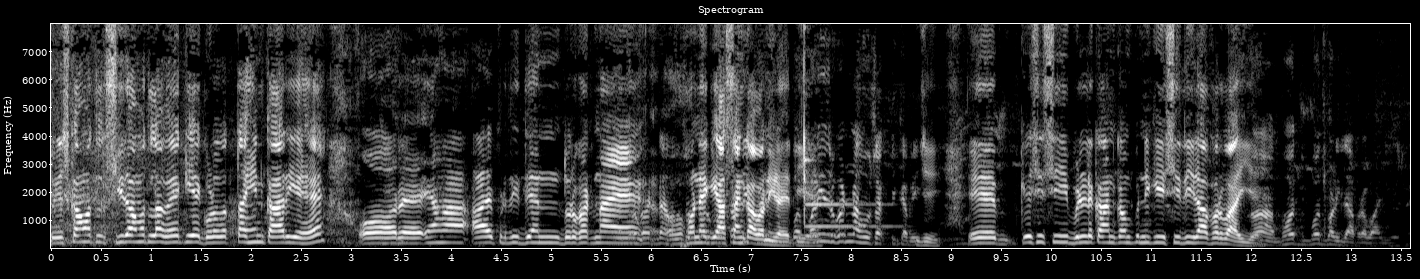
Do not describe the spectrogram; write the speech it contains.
तो इसका मतलब सीधा मतलब है कि ये गुणवत्ताहीन कार्य है और यहाँ आए प्रतिदिन दुर्घटनाएँ होने की आशंका बनी रहती बड़ी है दुर्घटना हो सकती कभी। जी। ये के सी केसीसी बिल्डकान कंपनी की सीधी लापरवाही है। हाँ बहुत बहुत बड़ी लापरवाही है।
